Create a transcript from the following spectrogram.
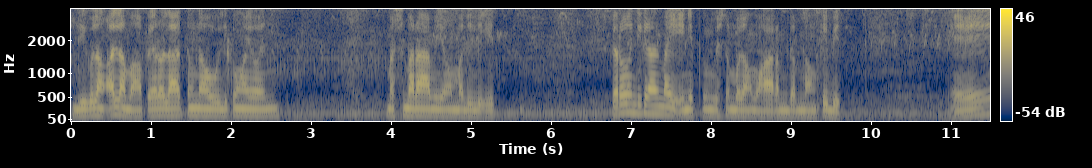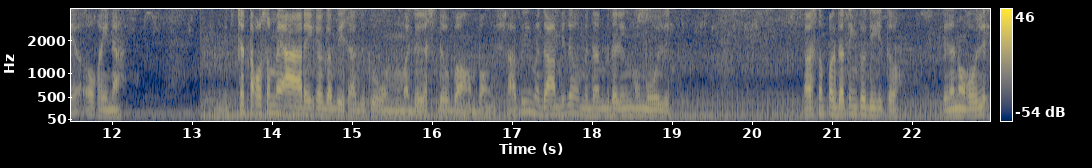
Hindi ko lang alam ha, pero lahat ng nahuli ko ngayon, mas marami yung maliliit. Pero hindi ka naman maiinip kung gusto mo lang makaramdam ng kibit. Eh, okay na. Chat ako sa may-ari kagabi, sabi ko kung madalas daw ba ang bangus. Sabi, madami daw, madami, madaling humuli. Tapos nung pagdating ko dito, tinanong ko ulit,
